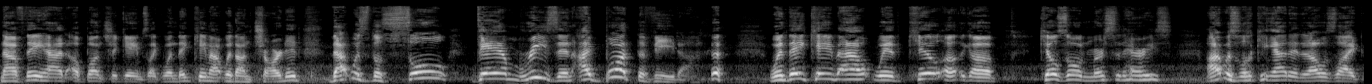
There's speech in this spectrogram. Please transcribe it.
Now, if they had a bunch of games, like when they came out with Uncharted, that was the sole damn reason I bought the Vita. when they came out with Kill uh, uh, Killzone Mercenaries, I was looking at it and I was like,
